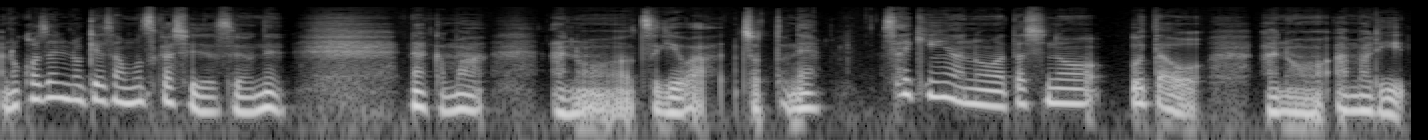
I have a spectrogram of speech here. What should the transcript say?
あの小銭の計算難しいですよね。なんかまあ、あの、次はちょっとね、最近あの、私の歌を、あの、あんまり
